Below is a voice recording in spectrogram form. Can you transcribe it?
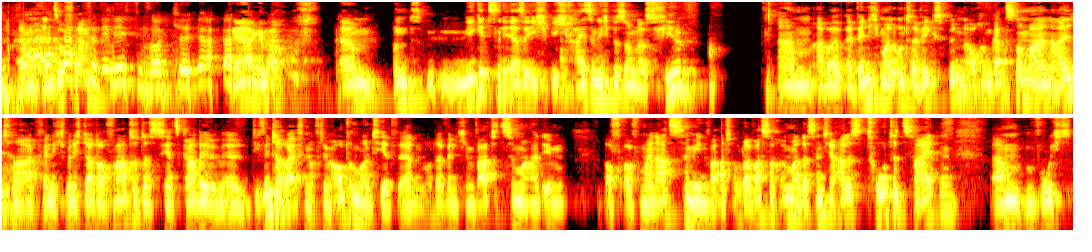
Ähm, insofern. die nächste solche, ja. ja, genau. Ähm, und mir geht's nicht, also ich, ich reise nicht besonders viel. Ähm, aber wenn ich mal unterwegs bin, auch im ganz normalen Alltag, wenn ich, wenn ich darauf warte, dass jetzt gerade äh, die Winterreifen auf dem Auto montiert werden oder wenn ich im Wartezimmer halt eben auf, auf meinen Arzttermin warte oder was auch immer, das sind ja alles tote Zeiten, ähm, wo ich,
